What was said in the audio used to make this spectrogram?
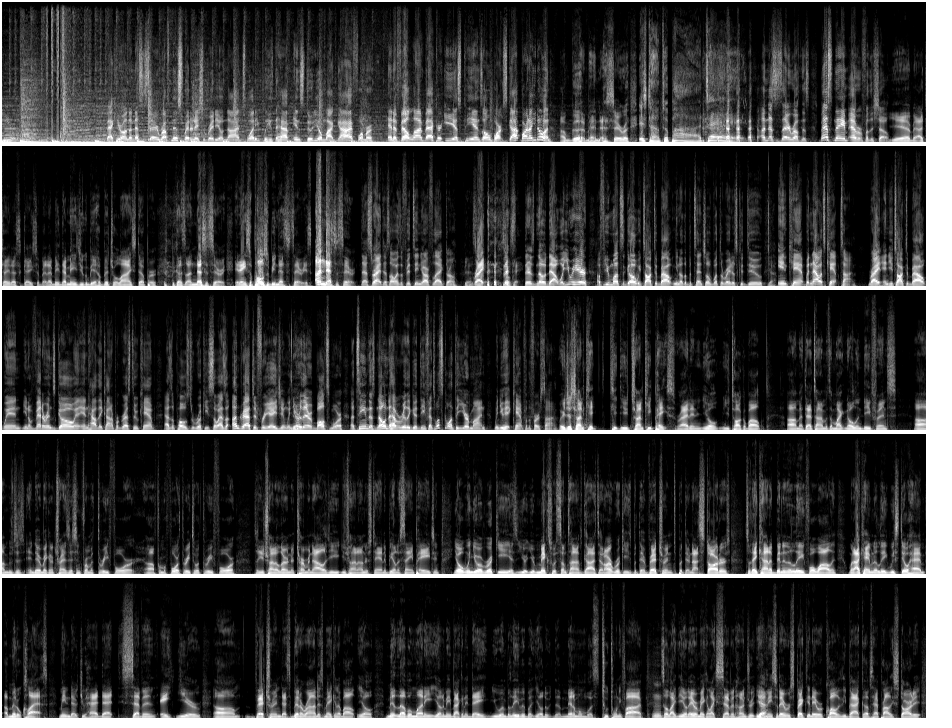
Back here on Unnecessary Roughness, Raider Nation Radio 920. Pleased to have in studio my guy, former NFL linebacker, ESPN's own Bart Scott. Bart, how you doing? I'm good, man. Necessary roughness. It's time to party. Unnecessary Roughness. Best name ever for the show. yeah, man. I tell you, that's a gangster, man. I mean, that means you can be a habitual line stepper because unnecessary. It ain't supposed to be necessary. It's unnecessary. That's right. There's always a 15 yard flag thrown. It's right? okay. There's, okay. there's no doubt. Well, you were here a few months ago. We talked about, you know, the potential of what the Raiders could do Yeah. in camp, but now it's camp time. Right, and you talked about when you know veterans go and, and how they kind of progress through camp as opposed to rookies. So, as an undrafted free agent, when Yeah. were there at Baltimore, a team that's known to have a really good defense, what's going through your mind when you hit camp for the first time? Well, you're just trying to keep, keep you trying to keep pace, right? And you know, you talk about um, at that time it was a Mike Nolan defense. Um, it was just and they were making a transition from a three four uh, from a four three to a three four. So you're trying to learn the terminology. You're trying to understand to be on the same page. And you know, when you're a rookie, is you're, you're mixed with sometimes guys that aren't rookies, but they're veterans, but they're not starters. So they kind of been in the league for a while. And when I came in the league, we still had a middle class, meaning that you had that seven, eight year um, veteran that's been around, that's making about you know mid level money. You know what I mean? Back in the day, you wouldn't believe it, but you know the, the minimum was two twenty five. So like you know they were making like seven hundred. You know what Yeah. I mean? So they were respected. They were quality backups. Had probably started.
